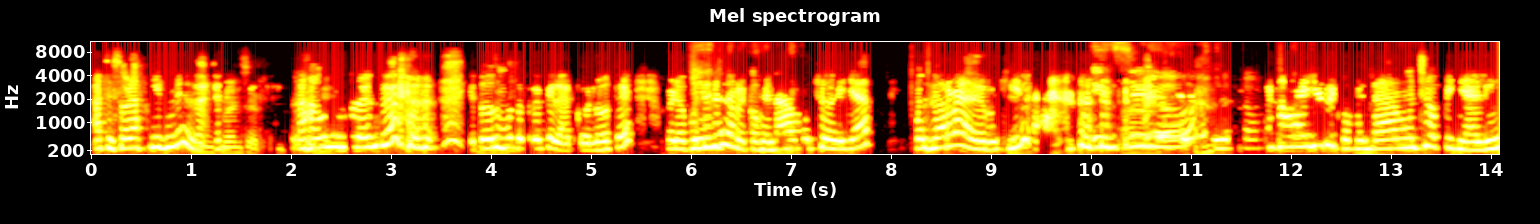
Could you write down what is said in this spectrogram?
asesora fitness. Un influencer. Ajá, un influencer, que todo el mundo creo que la conoce, pero pues eso lo recomendaba mucho de ella. Pues Bárbara de Regil. ¿En serio? Ajá, ella recomendaba mucho piñalín.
